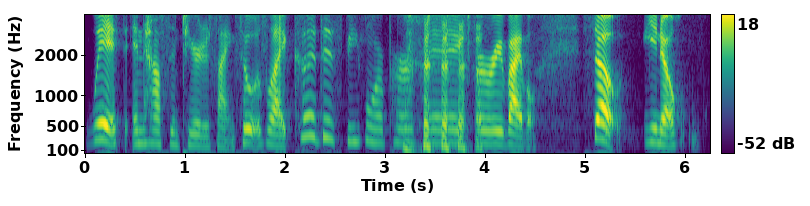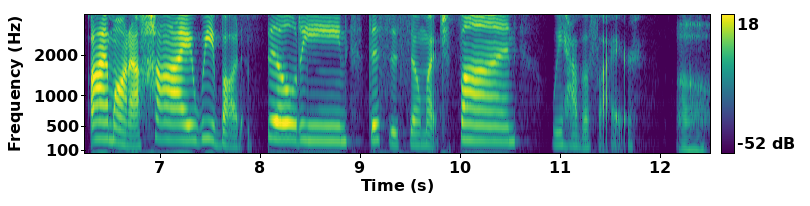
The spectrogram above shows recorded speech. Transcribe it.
with in-house interior design. So it was like, could this be more perfect for a revival? So, you know, I'm on a high. We bought a building. This is so much fun. We have a fire. Oh,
